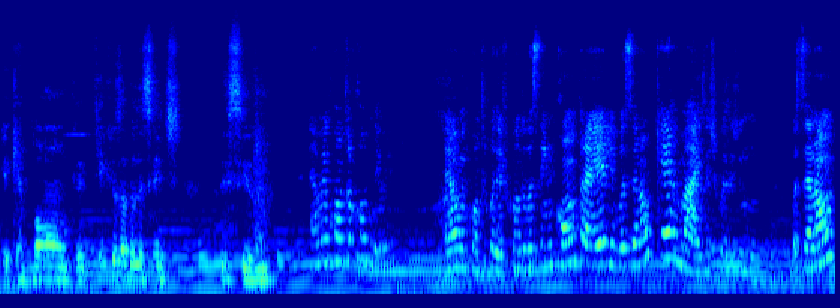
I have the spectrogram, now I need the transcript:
que, que é bom? O que, que, que os adolescentes precisam? É um encontro com Deus. É um encontro com Deus. Quando você encontra Ele, você não quer mais as coisas do mundo. Você não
